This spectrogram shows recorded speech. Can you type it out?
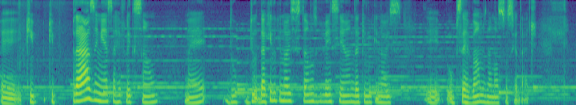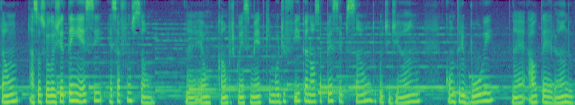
é, que, trazem essa reflexão né, do, do, daquilo que nós estamos vivenciando, daquilo que nós é, observamos na nossa sociedade. Então, a sociologia tem esse, essa função. Né? É um campo de conhecimento que modifica a nossa percepção do cotidiano, contribui né, alterando,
